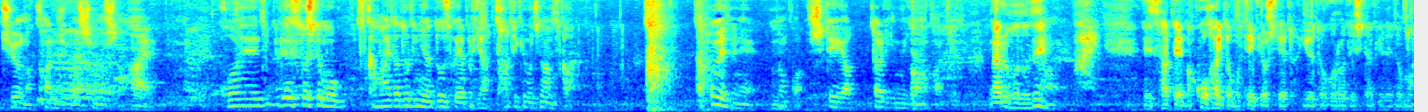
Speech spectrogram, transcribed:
ていうような感じがしましたはい。これレースとしても捕まえた時にはどうですか、やっぱりやったって気持ちなんですか？そうですね、なんかしてやったりみたいな感じですなるほどね。はいはい。えさて、まあ、後輩とも提供してというところでしたけれども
